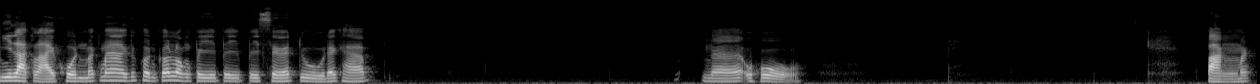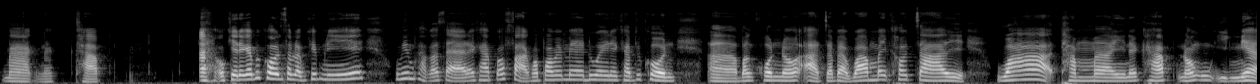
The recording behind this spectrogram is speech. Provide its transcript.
มีหลากหลายคนมาก ๆ ทุกคนก็ลองไปไปไปเซิร์ชดูนะครับ นะ โอ้โห ปังมาก ๆ นะครับ อะโอเคนะครับทุกคนสำหรับคลิปนี้อุ้มยิ้มข่าวกระแสนะครับก็ฝากพ่อพ่อแม่แม่ด้วยนะครับทุกคนอ่าบางคนเนาะอาจจะแบบว่าไม่เข้าใจว่าทำไมนะครับ น้องอุงอิงเนี่ย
